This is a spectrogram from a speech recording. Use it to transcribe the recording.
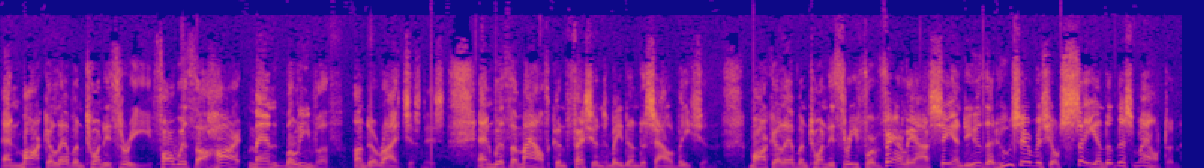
and Mark 11.23, For with the heart man believeth unto righteousness, and with the mouth confessions made unto salvation. Mark 11.23, For verily I say unto you, that whosoever shall say unto this mountain,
